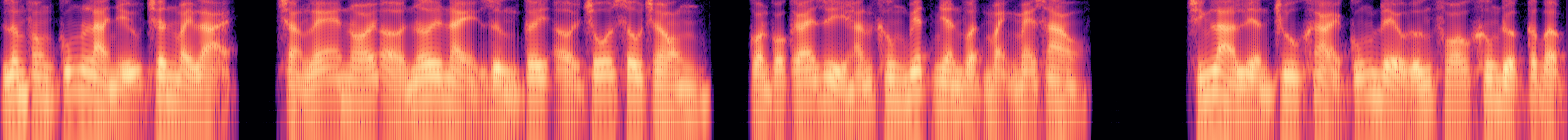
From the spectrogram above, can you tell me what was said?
Lâm phong cũng là nhíu chân mày lại chẳng lẽ nói ở nơi này rừng cây ở chỗ sâu trong còn có cái gì hắn không biết nhân vật mạnh mẽ sao? Chính là liền chu khải cũng đều ứng phó không được cấp bậc.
